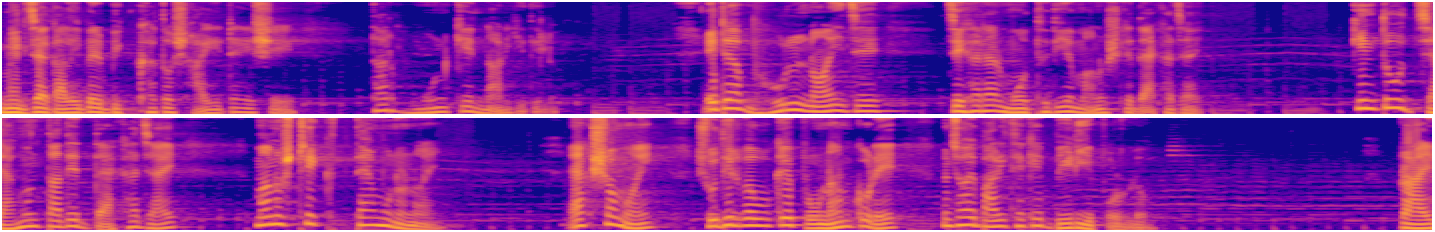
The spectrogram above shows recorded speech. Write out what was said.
মির্জা গালিবের বিখ্যাত শাড়িটা এসে তার মনকে নাড়িয়ে দিল। এটা ভুল নয় যে চেহারার মধ্যে দিয়ে মানুষকে দেখা যায়। কিন্তু যেমন তাদের দেখা যায়, মানুষ ঠিক তেমনও নয়। একসময় সুধীরবাবুকে প্রণাম করে জয় বাড়ি থেকে বেরিয়ে পড়ল। প্রায়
